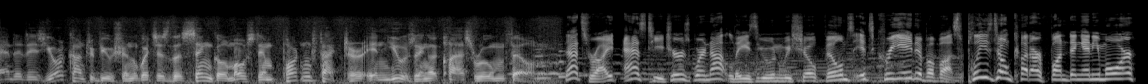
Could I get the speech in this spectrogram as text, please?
And it is your contribution which is the single most important factor in using a classroom film. That's right. As teachers, we're not lazy when we show films. It's creative of us. Please don't cut our funding anymore.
